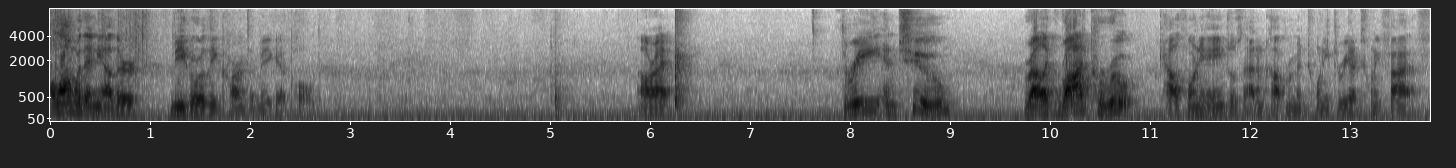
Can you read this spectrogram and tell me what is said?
along with any other Negro League cards that may get pulled. All right. Three and two, relic Rod Carew, California Angels, Adam Kupperman, 23 out of 25.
